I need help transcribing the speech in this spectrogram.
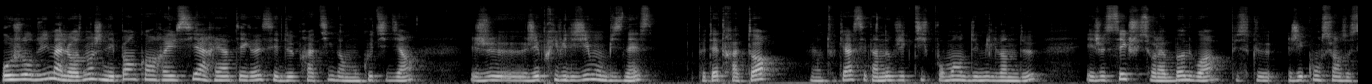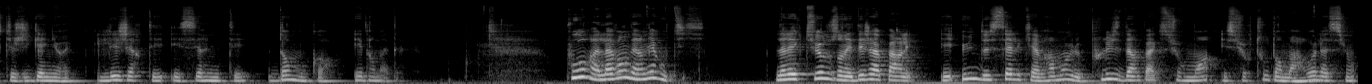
Aujourd'hui, malheureusement, je n'ai pas encore réussi à réintégrer ces deux pratiques dans mon quotidien. J'ai privilégié mon business, peut-être à tort, mais en tout cas, c'est un objectif pour moi en 2022. Et je sais que je suis sur la bonne voie puisque j'ai conscience de ce que j'y gagnerai. Légèreté et sérénité dans mon corps et dans ma tête. Pour l'avant-dernier outil, la lecture, je vous en ai déjà parlé. Et une de celles qui a vraiment eu le plus d'impact sur moi et surtout dans ma relation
